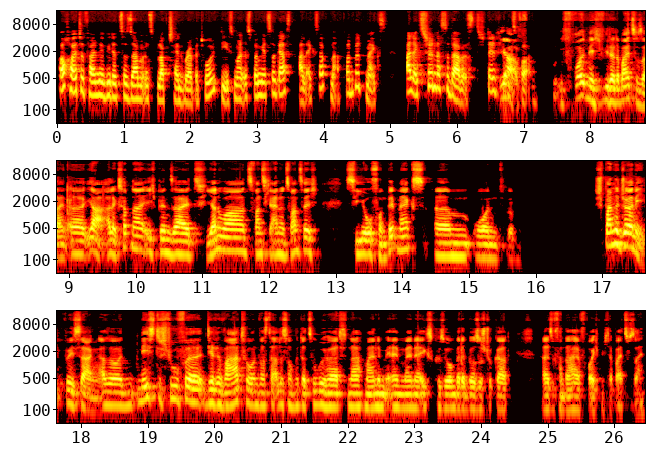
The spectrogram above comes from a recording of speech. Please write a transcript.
Auch heute fallen wir wieder zusammen ins Blockchain Rabbit Hole. Diesmal ist bei mir zu Gast Alex Höppner von BitMEX. Alex, schön, dass du da bist. Stell dich ja, vor. Freut mich, wieder dabei zu sein. Äh, ja, Alex Höppner, ich bin seit Januar 2021 CEO von BitMEX ähm, und spannende Journey, würde ich sagen. Also nächste Stufe Derivate und was da alles noch mit dazugehört nach meinem, äh, meiner Exkursion bei der Börse Stuttgart. Also von daher freue ich mich dabei zu sein.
